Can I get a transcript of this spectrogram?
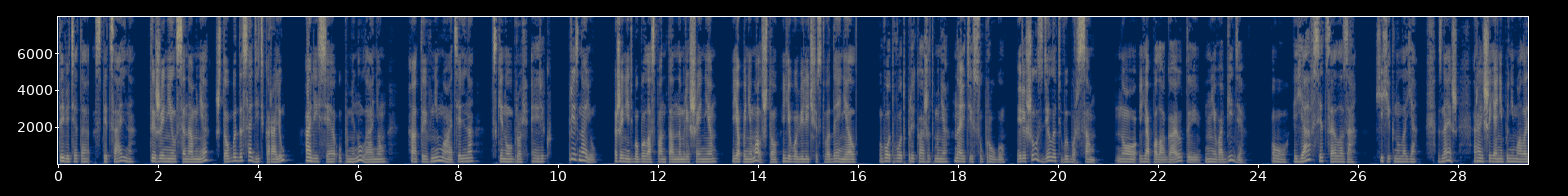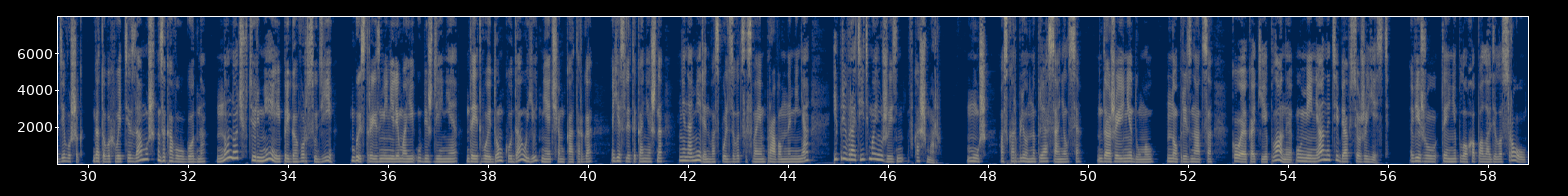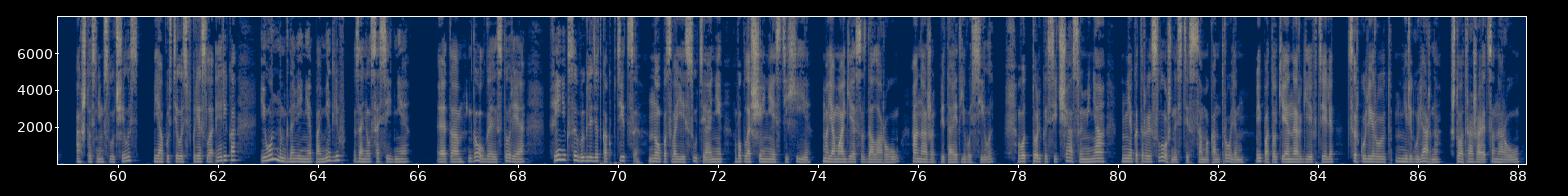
Ты ведь это специально? Ты женился на мне, чтобы досадить королю? Алисия упомянула о нем. «А ты внимательно», — вскинул бровь Эрик. «Признаю, женитьба была спонтанным решением. Я понимал, что его величество Дэниел вот-вот прикажет мне найти супругу, и решил сделать выбор сам. Но, я полагаю, ты не в обиде?» «О, я всецело за», — хихикнула я. «Знаешь, раньше я не понимала девушек, готовых выйти замуж за кого угодно. Но ночь в тюрьме и приговор судьи быстро изменили мои убеждения, да и твой дом куда уютнее, чем каторга. Если ты, конечно, не намерен воспользоваться своим правом на меня и превратить мою жизнь в кошмар». Муж оскорбленно приосанился. Даже и не думал. Но, признаться, кое-какие планы у меня на тебя все же есть. Вижу, ты неплохо поладила с Роу, а что с ним случилось? Я опустилась в кресло Эрика, и он, на мгновение помедлив, занял соседнее. Это долгая история. Фениксы выглядят как птицы, но по своей сути они воплощение стихии. Моя магия создала Роу, она же питает его силы. Вот только сейчас у меня некоторые сложности с самоконтролем, и потоки энергии в теле циркулируют нерегулярно, что отражается на Роу.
